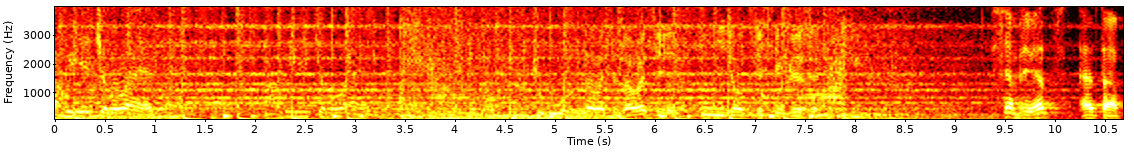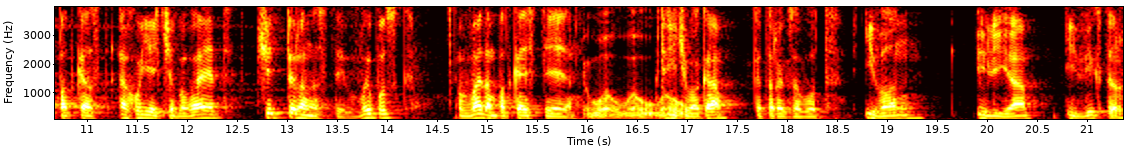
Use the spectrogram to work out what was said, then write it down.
Охуеть, что бывает. Охуеть, что бывает. Давайте, давайте не делать резких движений. Всем привет! Это подкаст «Охуеть, что бывает», 14 выпуск. В этом подкасте Воу-воу-воу. три чувака, которых зовут Иван, Илья и Виктор.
